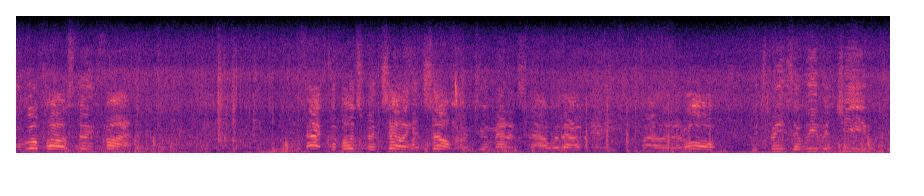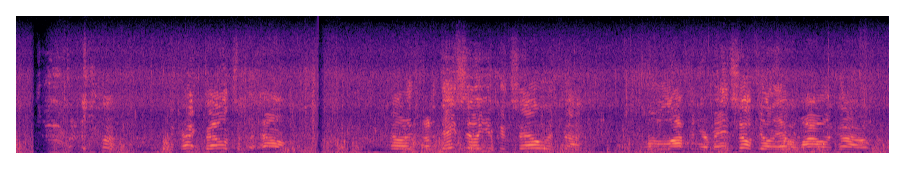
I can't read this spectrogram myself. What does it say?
the wheel pilot is doing fine In fact, the boat's been sailing itself for two minutes now without any pilot at all, which means that we've achieved the correct balance of the helm. Now, on a day sail, you can sail with uh, a little off in your mainsail if you only have a mile to go.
